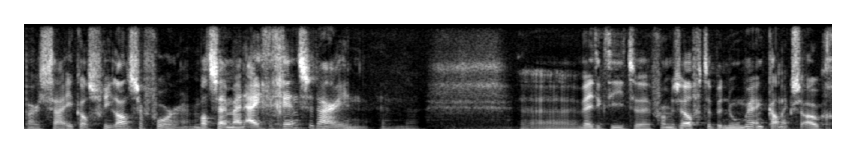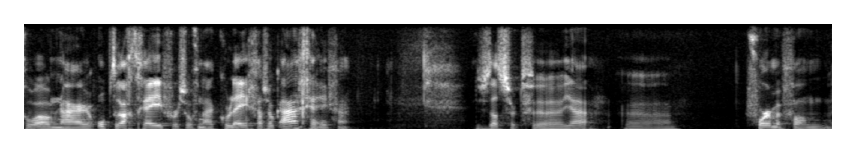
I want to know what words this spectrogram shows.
waar sta ik als freelancer voor? En wat zijn mijn eigen grenzen daarin? En, uh, uh, weet ik die te, voor mezelf te benoemen en kan ik ze ook gewoon naar opdrachtgevers of naar collega's ook aangeven. Dus dat soort uh, ja, uh, vormen van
